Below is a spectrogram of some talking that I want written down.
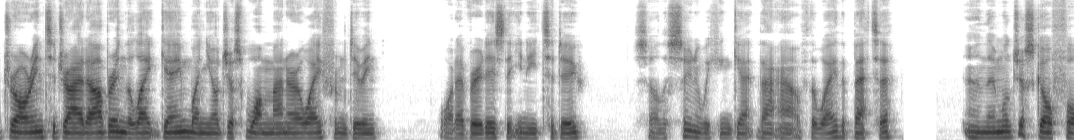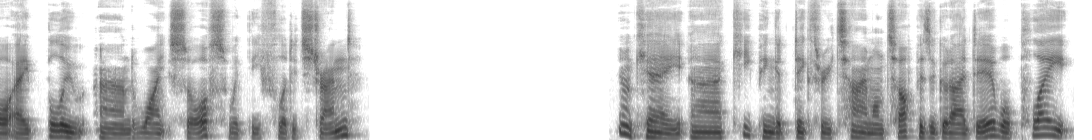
draw into Dryad Arbor in the late game when you're just one mana away from doing whatever it is that you need to do. So the sooner we can get that out of the way, the better. And then we'll just go for a blue and white source with the Flooded Strand. Okay, uh, keeping a dig through time on top is a good idea. We'll play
